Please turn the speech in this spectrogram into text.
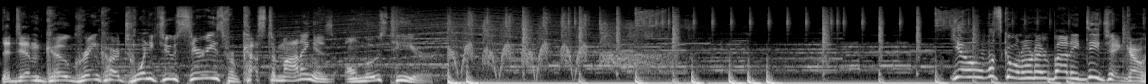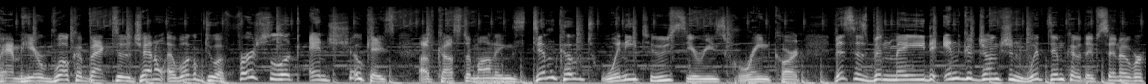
The Demco Grain Cart 22 series from Custom Modding is almost here. Yo, what's going on everybody? DJ Goham here. Welcome back to the channel and welcome to a first look and showcase of Custom Modding's Demco 22 series grain cart. This has been made in conjunction with Demco. They've sent over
